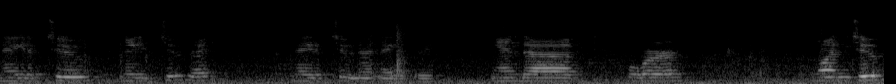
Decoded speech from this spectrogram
negative 2, negative 2, right? Negative 2, not negative 3. And uh, 4, 1, 2.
